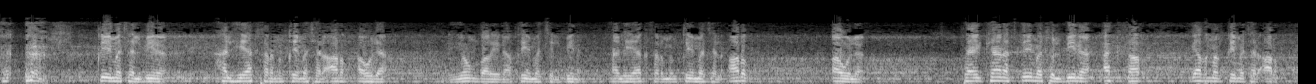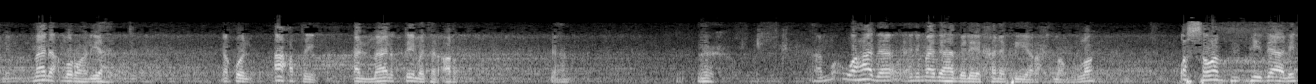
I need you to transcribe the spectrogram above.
قيمة البناء. هل هي أكثر من قيمة الأرض أو لا؟ يعني ينظر إلى قيمة البناء. هل هي أكثر من قيمة الأرض أو لا؟ فإن كانت قيمة البناء أكثر يضمن قيمة الأرض. يعني ما نأمره أن يهد. نقول أعطي المال قيمة الأرض. نعم. وهذا يعني ما ذهب إليه الحنفية رحمه الله. والصواب في ذلك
